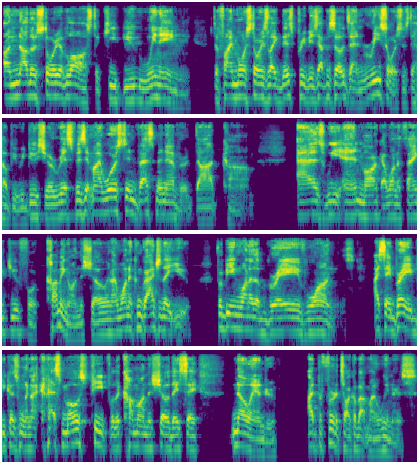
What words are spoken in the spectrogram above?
Another story of loss to keep you winning. To find more stories like this, previous episodes, and resources to help you reduce your risk, visit myworstinvestmentever.com. As we end, Mark, I want to thank you for coming on the show, and I want to congratulate you for being one of the brave ones. I say brave because when I ask most people to come on the show, they say, no, Andrew, I'd prefer to talk about my winners.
